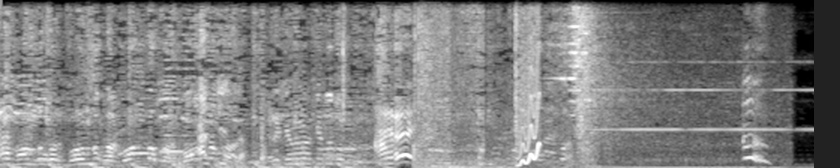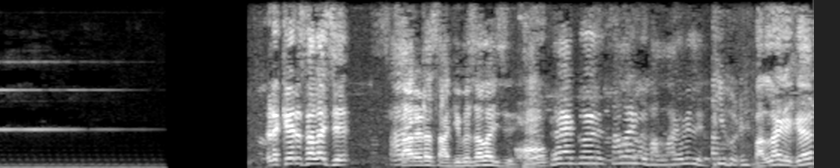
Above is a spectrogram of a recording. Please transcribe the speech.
আর বন্ধ কর বন্ধ কর বন্ধ কর বন্ধ কর। আরে এটা কে রে চালাইছে? স্যার এটা সাকিবে চালাইছে। হ্যাঁ। কই চালাইবো ভালো লাগে বুঝলি? ভালো লাগে কেন?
